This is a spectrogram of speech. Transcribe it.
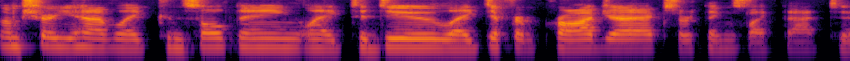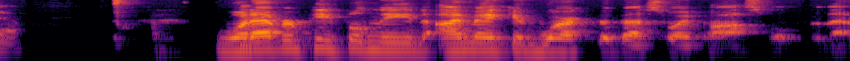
i'm sure you have like consulting like to do like different projects or things like that too whatever people need i make it work the best way possible for them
